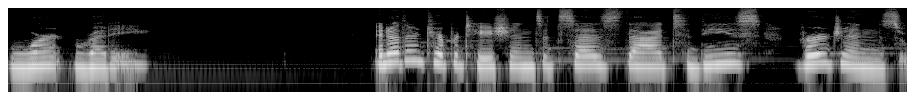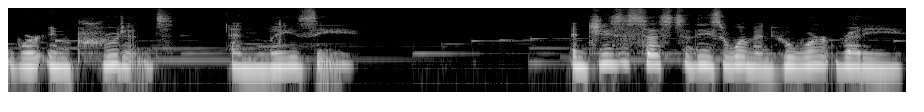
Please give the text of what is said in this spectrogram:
weren't ready. In other interpretations, it says that these virgins were imprudent and lazy. And Jesus says to these women who weren't ready,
